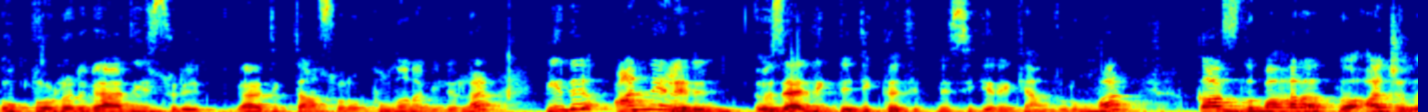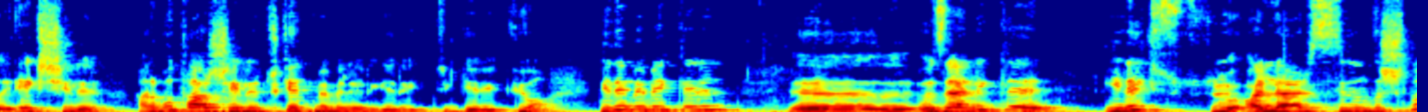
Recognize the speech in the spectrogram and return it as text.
Doktorları verdiği süre verdikten sonra kullanabilirler. Bir de annelerin özellikle dikkat etmesi gereken durum var. Gazlı, baharatlı, acılı, ekşili hani bu tarz şeyleri tüketmemeleri gerek- gerekiyor. Bir de bebeklerin e, özellikle inek alerjisinin dışında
